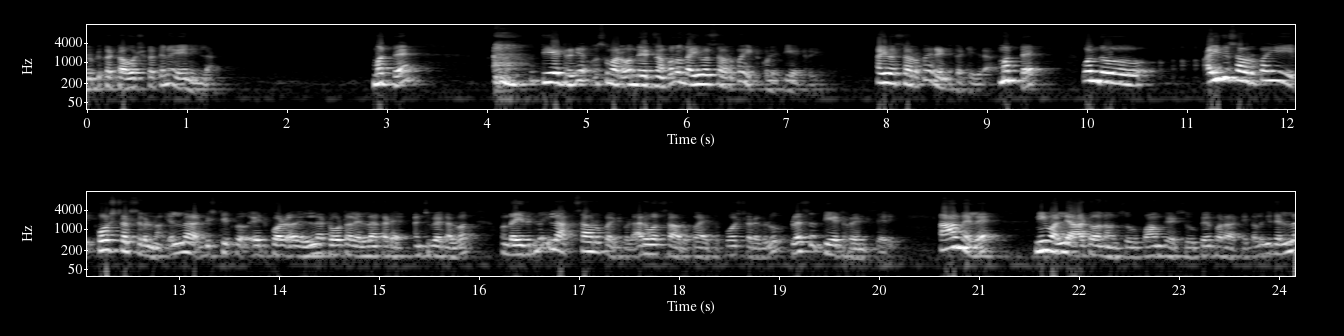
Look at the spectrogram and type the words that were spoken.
ದುಡ್ಡು ಕಟ್ಟೋ ಅವಶ್ಯಕತೆಯೂ ಏನಿಲ್ಲ. ಮತ್ತು ಥಿಯೇಟ್ರಿಗೆ ಸುಮಾರು ಒಂದು ಎಕ್ಸಾಂಪಲ್ ಒಂದು ಐವತ್ತು ಸಾವಿರ ರೂಪಾಯಿ ಇಟ್ಕೊಳ್ಳಿ ಥಿಯೇಟ್ರಿಗೆ ಐವತ್ತು ಸಾವಿರ ರೂಪಾಯಿ ರೆಂಟ್ ಕಟ್ಟಿದ್ದೀರಾ. ಮತ್ತು ಒಂದು ಐದು ಸಾವಿರ ರೂಪಾಯಿ ಪೋಸ್ಟರ್ಸ್ಗಳನ್ನ ಎಲ್ಲ ಡಿಸ್ಟಿಕ್ ಹೆಡ್ ಕ್ವಾರ್ಟರ್ ಎಲ್ಲ ಟೋಟಲ್ ಎಲ್ಲ ಕಡೆ ಹಂಚಬೇಕಲ್ವಾ? ಒಂದು ಐದರಿಂದ ಇಲ್ಲ ಹತ್ತು ಸಾವಿರ ರೂಪಾಯಿ ಇಟ್ಕೊಳ್ಳಿ. ಅರವತ್ತು ಸಾವಿರ ರೂಪಾಯಿ ಆಯಿತು ಪೋಸ್ಟರ್ಗಳು ಪ್ಲಸ್ ಥಿಯೇಟರ್ ರೆಂಟ್ ಸೇರಿ. ಆಮೇಲೆ ನೀವು ಅಲ್ಲಿ auto announce pamphlets paper article ಇದೆಲ್ಲ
